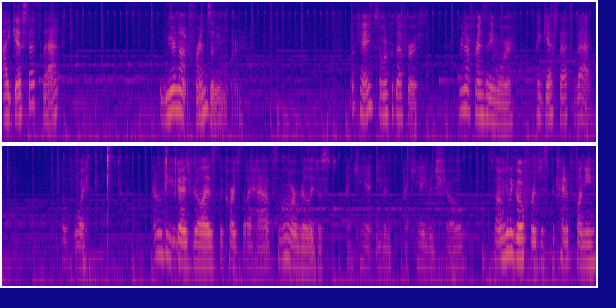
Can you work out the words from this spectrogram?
I guess that's that. We're not friends anymore. Okay, so I'm gonna put that first. We're not friends anymore. I guess that's that. Oh boy. I don't think you guys realize the cards that I have. Some of them are really just, I can't even, I can't even show. So I'm gonna go for just the kind of funny...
